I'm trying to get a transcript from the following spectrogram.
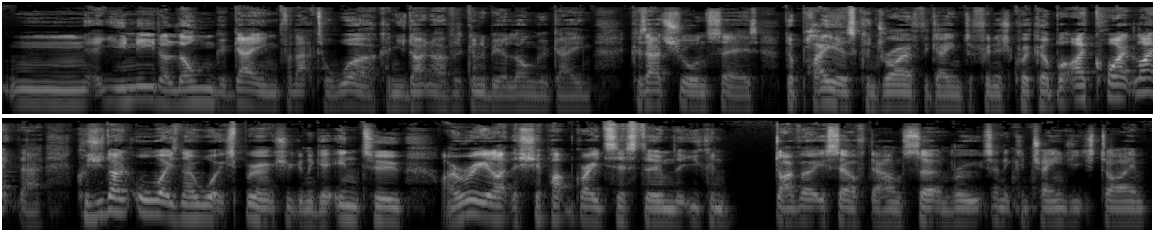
Mm, you need a longer game for that to work, and you don't know if it's going to be a longer game. Because as Sean says, the players can drive the game to finish quicker. But I quite like that because you don't always know what experience you're going to get into. I really like the ship upgrade system that you can divert yourself down certain routes and it can change each time.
